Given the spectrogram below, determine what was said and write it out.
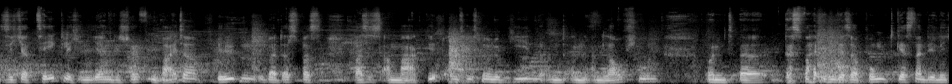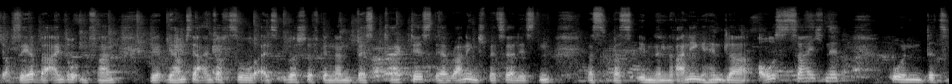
sich ja täglich in ihren Geschäften weiterbilden über das, was, was es am Markt gibt an Technologien und an, an Laufschuhen. Und äh, das war eben dieser Punkt gestern, den ich auch sehr beeindruckend fand. Wir, wir haben es ja einfach so als Überschrift genannt, Best Practice der Running-Spezialisten, was, was eben einen Running-Händler auszeichnet. Und das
